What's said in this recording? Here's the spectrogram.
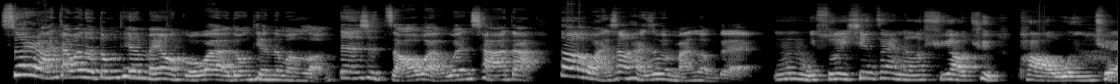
虽然台湾的冬天没有国外的冬天那么冷，但是早晚温差大，到了晚上还是会蛮冷的哎。嗯，所以现在呢，需要去泡温泉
